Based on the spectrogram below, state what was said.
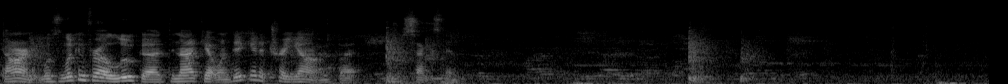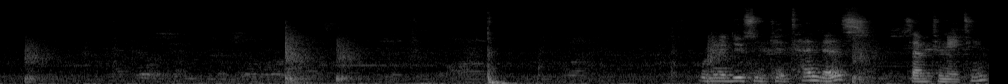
Darn. Was looking for a Luka. Did not get one. Did get a Trae Young, but Sexton. We're gonna do some contenders. 17 18.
